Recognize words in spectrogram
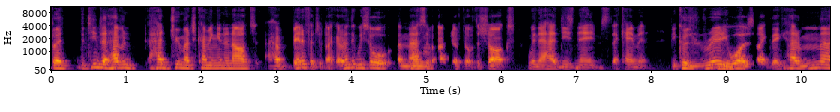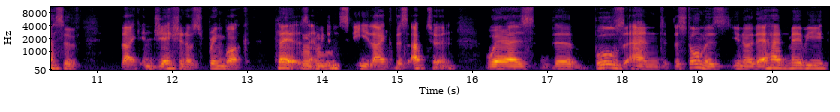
but the teams that haven't had too much coming in and out have benefited. Like I don't think we saw a massive mm. uplift of the Sharks when they had these names that came in because it really mm. was like they had a massive like injection of Springbok players mm-hmm. and we mm-hmm. didn't see like this upturn. Whereas the Bulls and the Stormers, you know, they had maybe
